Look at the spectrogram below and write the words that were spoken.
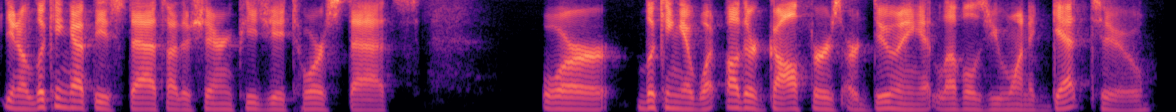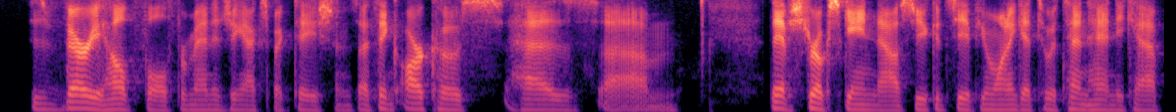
you know looking at these stats either sharing pga tour stats or looking at what other golfers are doing at levels you want to get to is very helpful for managing expectations. I think Arccos has um, they have strokes gained now, so you could see if you want to get to a 10 handicap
